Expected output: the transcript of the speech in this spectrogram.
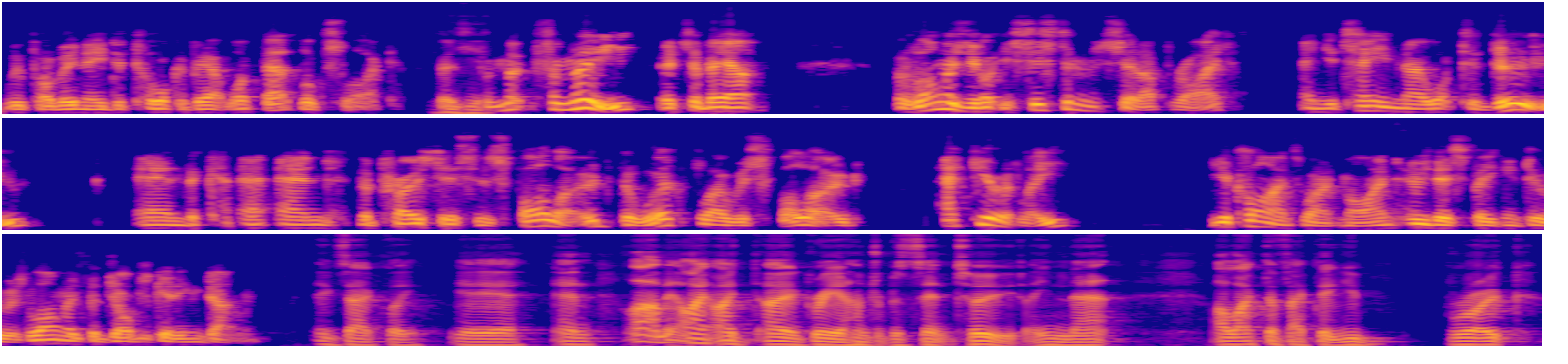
we probably need to talk about what that looks like. But yeah. for, for me, it's about as long as you've got your system set up right and your team know what to do, and the and the process is followed, the workflow is followed accurately, your clients won't mind who they're speaking to as long as the job's getting done. Exactly. Yeah. And I mean, I, I, I agree 100% too in that. I like the fact that you broke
